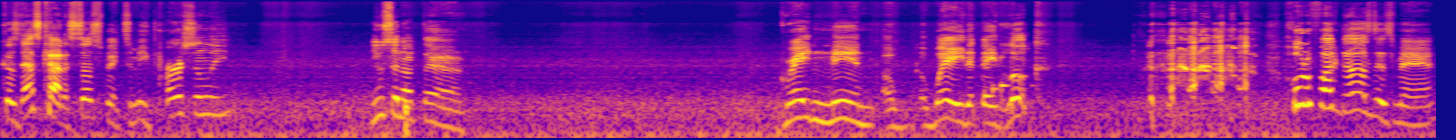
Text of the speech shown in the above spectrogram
Because that's kind of suspect to me personally. You sitting up there grading men a, a way that they look. Who the fuck does this, man?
